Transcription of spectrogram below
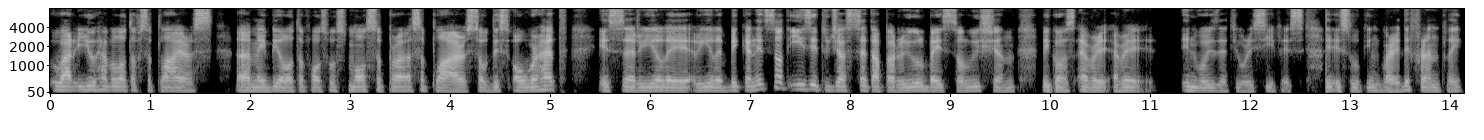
where you have a lot of suppliers, uh, maybe a lot of also small suppliers. So this overhead is uh, really, really big, and it's not easy to just set up a rule-based solution because every every invoice that you receive is is looking very differently.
